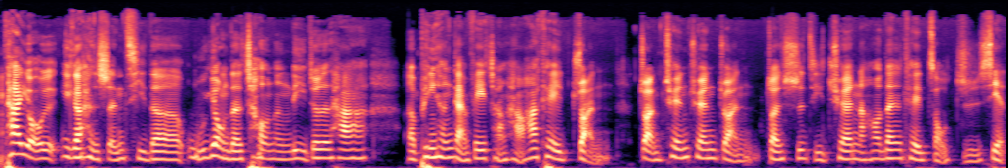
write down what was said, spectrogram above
他有一个很神奇的无用的超能力，就是他呃平衡感非常好，他可以转转圈圈，转转十几圈，然后但是可以走直线。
